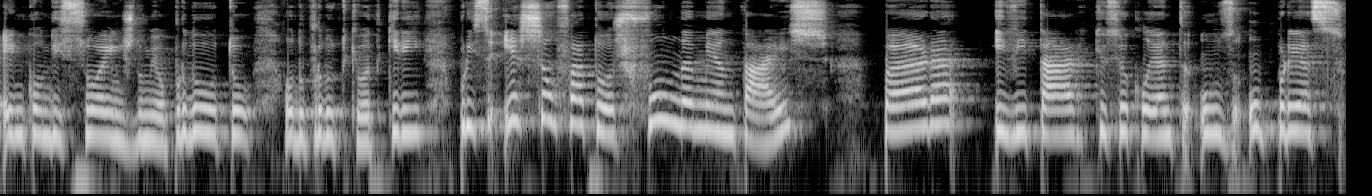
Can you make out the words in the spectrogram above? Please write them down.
em condições do meu produto ou do produto que eu adquiri. Por isso, estes são fatores fundamentais para evitar que o seu cliente use o preço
